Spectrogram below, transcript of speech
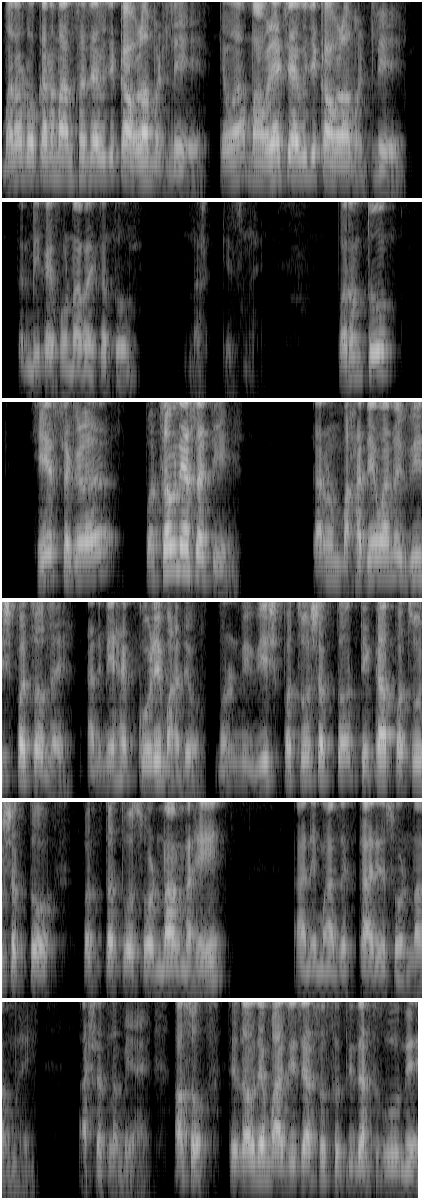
मला लोकांना माणसाच्या ऐवजी कावळा म्हटले किंवा मावळ्याच्या ऐवजी कावळा म्हटले तर मी काही होणार आहे का तो? नक्कीच नाही. परंतु हे सगळं पचवण्यासाठी कारण महादेवानं विष पचवलंय आणि मी आहे कोळी महादेव. म्हणून मी विष पचवू शकतो टीका पचवू शकतो पण तत्व सोडणार नाही आणि माझं कार्य सोडणार नाही. अशातला मी आहे. असो ते जाऊ दे माझी जास्त स्तुती जास्त होऊ नये.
